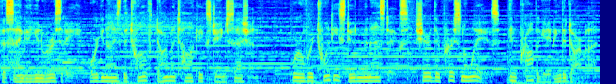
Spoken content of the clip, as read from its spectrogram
the Sangha University organized the 12th Dharma Talk Exchange session, where over 20 student monastics shared their personal ways in propagating the Dharma.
